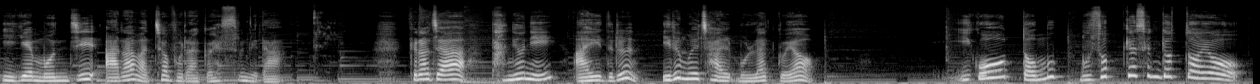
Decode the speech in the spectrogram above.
이게 뭔지 알아맞혀 보라고 했습니다. 그러자 당연히 아이들은 이름을 잘 몰랐고요. 이거 너무 무섭게 생겼어요.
